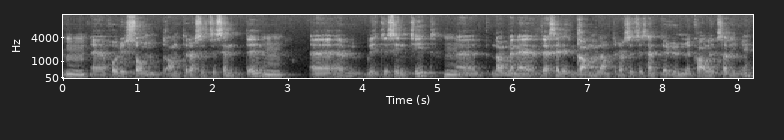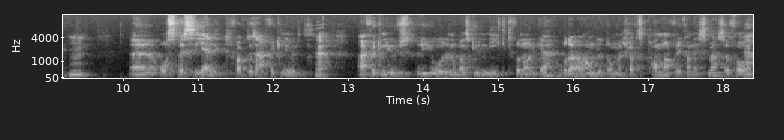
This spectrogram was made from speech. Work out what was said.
Mm. eh, Horisont Antirasistisk Senter, eh, litt i sin tid. Mm. Eh, da mener jeg det ser litt gamle Antirasistisk Senter under Khalid Salimi. Mm. Eh, og spesielt faktisk African Youth. Ja. African News gjorde noe ganske unikt for Norge, og det har handlet om en slags panafrikanisme. Så folk Ja.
